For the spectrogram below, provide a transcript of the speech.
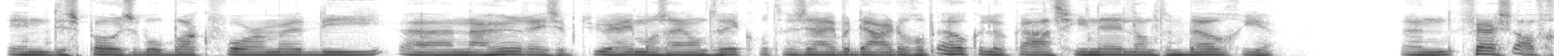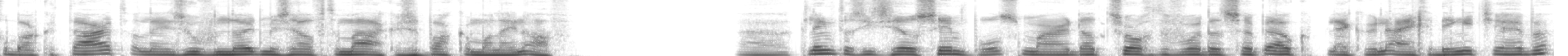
in disposable bakvormen die uh, naar hun receptuur helemaal zijn ontwikkeld. En zij hebben daardoor op elke locatie in Nederland en België een vers afgebakken taart. Alleen ze hoeven hem nooit meer zelf te maken, ze bakken hem alleen af. klinkt als iets heel simpels, maar dat zorgt ervoor dat ze op elke plek hun eigen dingetje hebben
